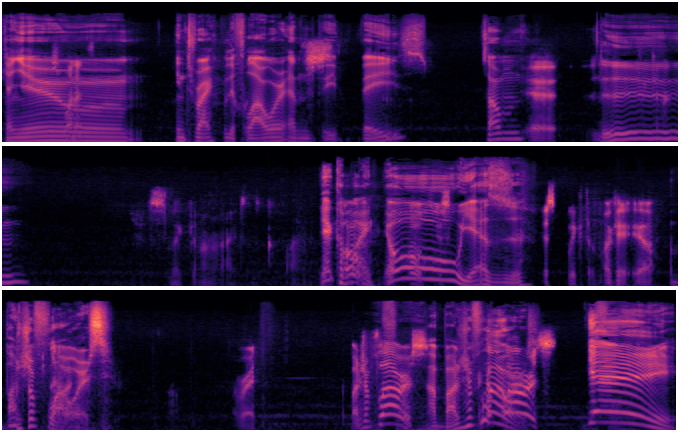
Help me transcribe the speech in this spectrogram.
Can you wanted- interact with the flower and the vase? Some. uh, Uh, it's like item combine. yeah, combine. Oh. oh, Oh, yes, Just click them. Okay, yeah. a bunch of flowers. Oh, all right. A bunch of flowers. A bunch of I got flowers. Yay! Did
